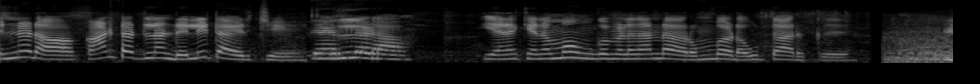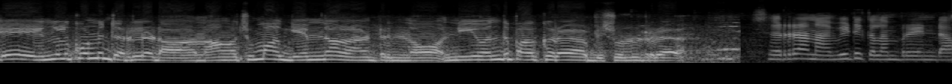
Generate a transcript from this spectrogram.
என்னடா கான்டாக்ட்லாம் டெலீட் ஆயிருச்சு. தெரிலடா எனக்கு என்னமோ உங்கள் மேலே தான்டா ரொம்ப டவுட்டாக இருக்குது ஏய் எங்களுக்கு ஒன்றும் தெரிலடா நாங்கள் சும்மா கேம் தான் விளாண்டுட்டு இருந்தோம் நீ வந்து பார்க்குற அப்படி சொல்கிற சரிடா நான் வீட்டுக்கு கிளம்புறேன்டா.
